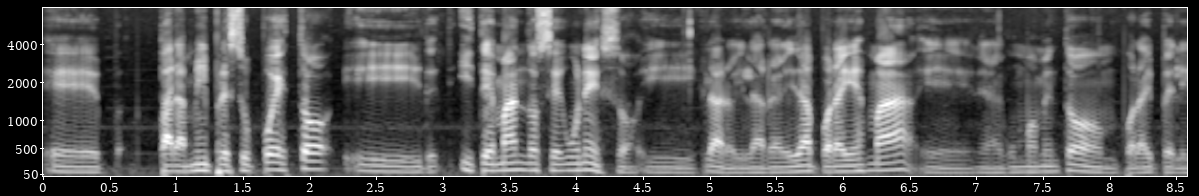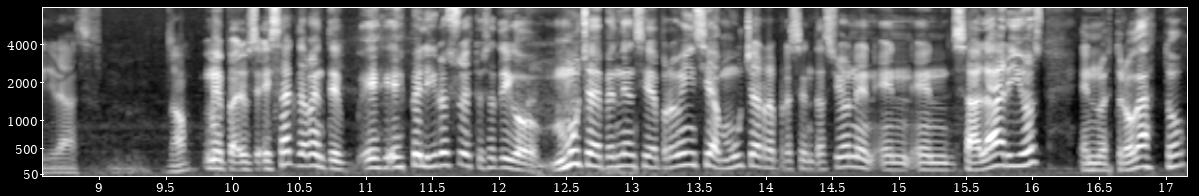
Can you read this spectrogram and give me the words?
eh, para mi presupuesto y, y te mando según eso. Y claro, y la realidad por ahí es más, eh, en algún momento por ahí peligras ¿no? Me parece, exactamente, es, es peligroso esto, ya te digo, mucha dependencia de provincia, mucha representación en, en- en salarios, en nuestro gasto.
